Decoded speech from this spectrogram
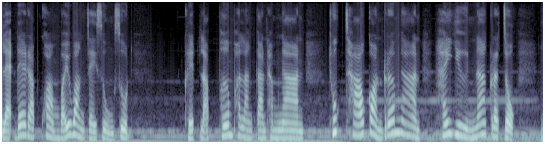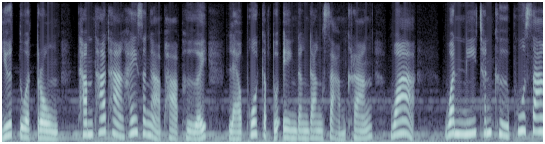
และได้รับความไว้วางใจสูงสุด เคล็ดลับเพิ่มพลังการทำงานททุกเช้าก่อนเริ่มงาน ให้ยืนหน้ากระจก ยืดตัวตรงทำท่าทางให้สง่าผ่าเผย แล้วพูดกับตัวเองดังๆสามครั้งว่า วันนี้ฉันคือผู้สร้าง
